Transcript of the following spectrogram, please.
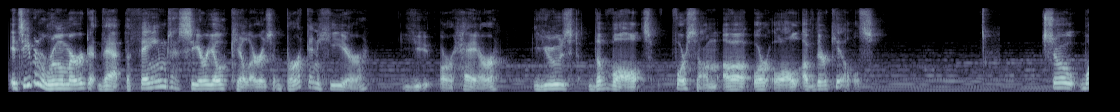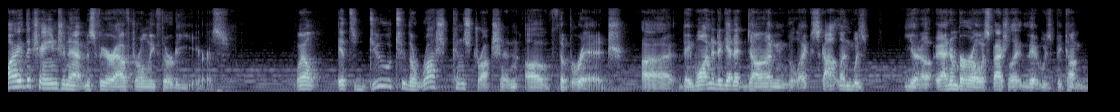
It's even rumored that the famed serial killers Burke and Hare, or Hare, used the vaults for some uh, or all of their kills. So, why the change in atmosphere after only 30 years? Well, it's due to the rushed construction of the bridge. Uh, they wanted to get it done, like Scotland was, you know, Edinburgh especially, it was become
